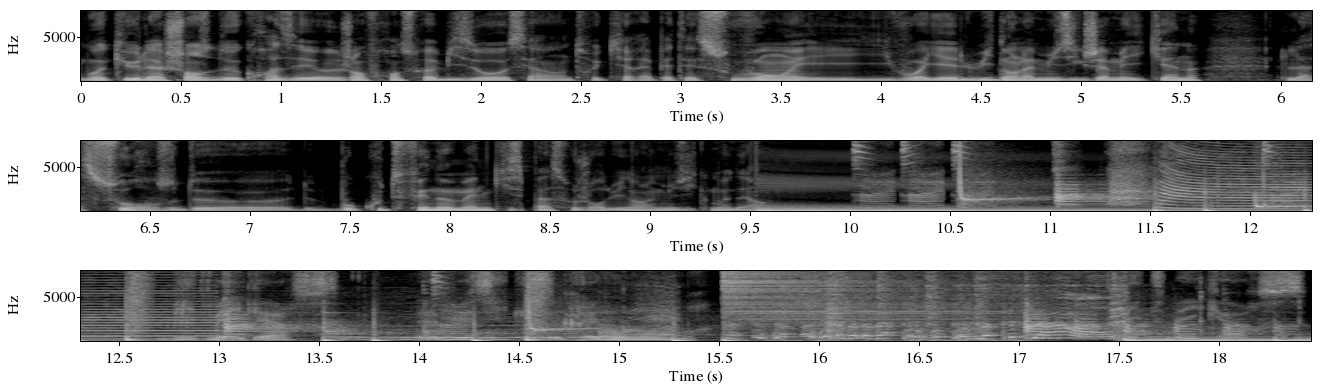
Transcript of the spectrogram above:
Moi qui ai eu la chance de croiser euh, Jean-François Bizot, c'est un truc qu'il répétait souvent et il voyait, lui, dans la musique jamaïcaine, la source de, euh, de beaucoup de phénomènes qui se passent aujourd'hui dans la musique moderne. Beatmakers, la musique se crée dans l'ombre. Beatmakers,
